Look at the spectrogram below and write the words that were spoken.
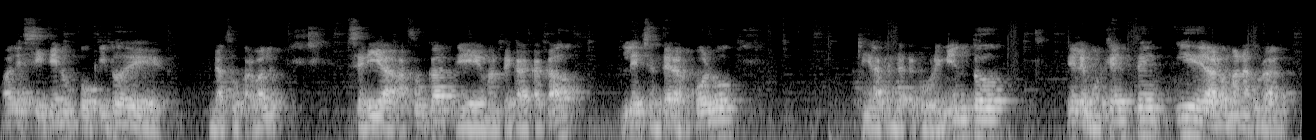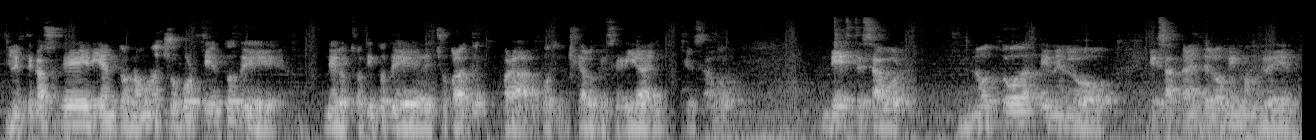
¿vale? Sí tiene un poquito de, de azúcar, ¿vale? Sería azúcar, manteca de cacao, leche entera en polvo, y la de recubrimiento, el emulgente y el aroma natural. En este caso sería en torno a un 8% de, de, los trocitos de, chocolate para potenciar lo que sería el, sabor de este sabor. No todas tienen lo, exactamente los mismos ingredientes,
